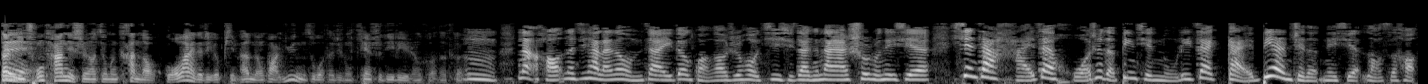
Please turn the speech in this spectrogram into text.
但你从他那身上就能看到国外的这个品牌文化运作的这种天时地利人和的特点。嗯，那好，那接下来呢，我们在一段广告之后，继续再跟大家说说那些现在还在活着的，并且努力在改变着的那些老字号，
